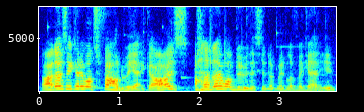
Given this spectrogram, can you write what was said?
I don't think anyone's found me yet, guys. I know I'm doing this in the middle of a game.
